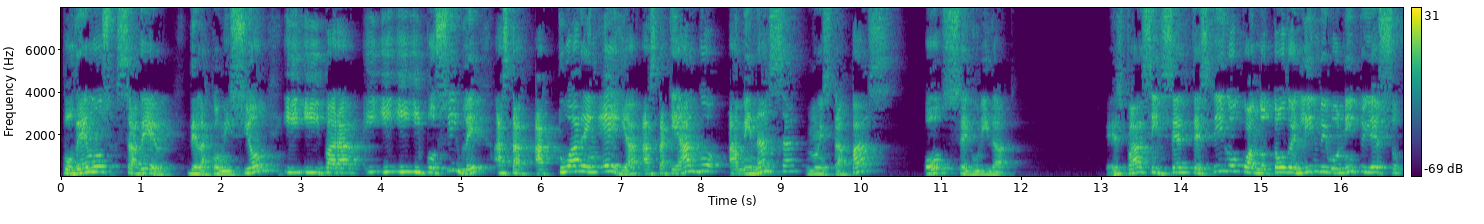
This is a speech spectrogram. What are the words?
Podemos saber de la comisión y, para y, y posible hasta actuar en ella hasta que algo amenaza nuestra paz o seguridad. Es fácil ser testigo cuando todo es lindo y bonito y eso,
